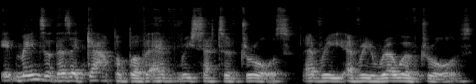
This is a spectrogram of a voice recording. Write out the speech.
it means that there's a gap above every set of drawers every every row of drawers.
